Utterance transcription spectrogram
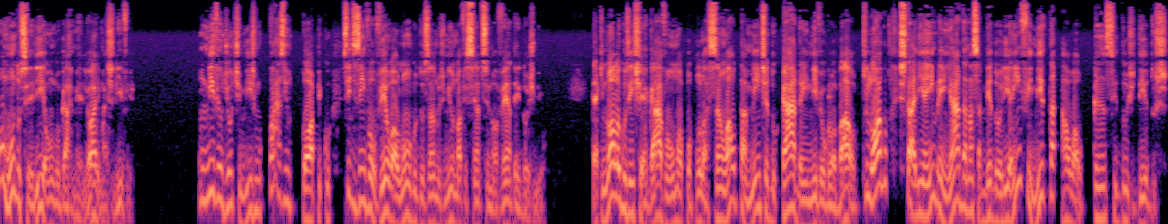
o mundo seria um lugar melhor e mais livre. Um nível de otimismo quase utópico se desenvolveu ao longo dos anos 1990 e 2000. Tecnólogos enxergavam uma população altamente educada em nível global, que logo estaria embrenhada na sabedoria infinita ao alcance dos dedos.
